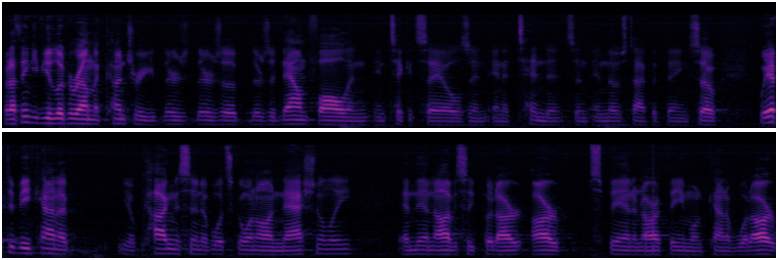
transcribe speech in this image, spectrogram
But I think if you look around the country, there's, there's, a, there's a downfall in, in ticket sales and, and attendance and, and those type of things. So we have to be kind of you know, cognizant of what's going on nationally and then obviously put our, our spin and our theme on kind of what our,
